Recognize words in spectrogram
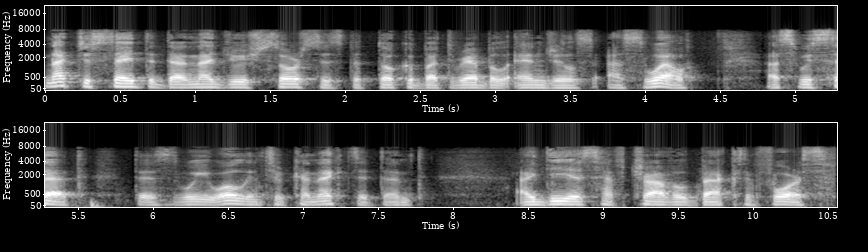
Not to say that there are not Jewish sources that talk about rebel angels as well. As we said, we all interconnected and ideas have traveled back and forth.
